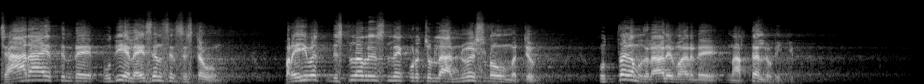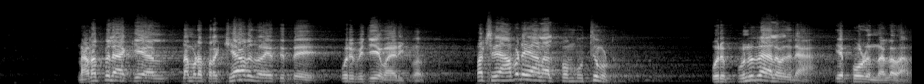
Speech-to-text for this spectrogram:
ചാരായത്തിന്റെ പുതിയ ലൈസൻസിംഗ് സിസ്റ്റവും പ്രൈവറ്റ് ഡിസ്റ്റിലറീസിനെ കുറിച്ചുള്ള അന്വേഷണവും മറ്റും കുത്തക മുതലാളിമാരുടെ നട്ടല്ലൊടിക്കും. നടപ്പിലാക്കിയാൽ നമ്മുടെ പ്രഖ്യാപിത നയത്തിന്റെ ഒരു വിജയമായിരിക്കും അത്. പക്ഷെ അവിടെയാണ് അല്പം ബുദ്ധിമുട്ട്. ഒരു പുനരാലോചന എപ്പോഴും നല്ലതാണ്.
